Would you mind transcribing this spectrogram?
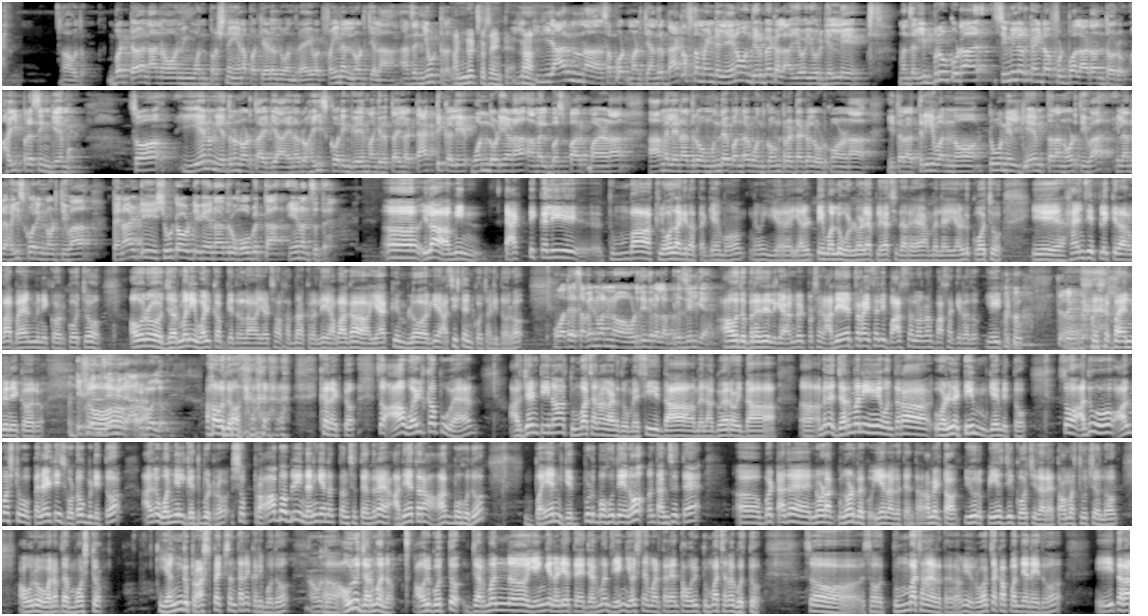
ಹೌದು. ಬಟ್ ನಾನು ನಿಂಗೆ ಒಂದು ಪ್ರಶ್ನೆ ಏನಪ್ಪ ಕೇಳೋದು ಅಂದ್ರೆ ಇವಾಗ final ನೋಡ್ತೀಯಲ್ಲ as a neutral hundred percent ಯಾರನ್ನ ಸಪೋರ್ಟ್ ಮಾಡ್ತೀಯ? ಅಂದ್ರೆ ಬ್ಯಾಕ್ ಆಫ್ ದ ಮೈಂಡ್ ಅಲ್ಲಿ ಏನೋ ಒಂದು ಇರ್ಬೇಕಲ್ಲ ಅಯ್ಯೋ ಇವ್ರು ಗೆಲ್ಲಿ ಮನ್ಸಲ್ಲಿ ಇಬ್ರು ಕೂಡ ಸಿಮಿಲರ್ ಕೈಂಡ್ ಆಫ್ ಫುಟ್ಬಾಲ್ ಆಡೋ ಹೈ ಪ್ರೆಸಿಂಗ್ ಗೇಮು ಸೊ ಏನನ್ನು ಎದುರು ನೋಡ್ತಾ ಇದೆಯಾ? ಏನಾದರೂ ಹೈ ಸ್ಕೋರಿಂಗ್ ಗೇಮ್ ಆಗಿರುತ್ತಾ? ಇಲ್ಲ ಟ್ಯಾಕ್ಟಿಕಲಿ ಒಂದು ಹೊಡಿಯೋಣ ಆಮೇಲೆ ಬಸ್ ಪಾರ್ಕ್ ಮಾಡೋಣ, ಆಮೇಲೆ ಏನಾದರೂ ಮುಂದೆ ಬಂದಾಗ ಒಂದು ಕೌಂಟರ್ ಅಟ್ಯಾಕಲ್ಲಿ ಹೊಡ್ಕೊಳ್ಳೋಣ ಈ ಥರ three one two nil game ಥರ ನೋಡ್ತೀವಾ? ಇಲ್ಲಾಂದರೆ ಹೈ ಸ್ಕೋರಿಂಗ್ ನೋಡ್ತೀವಾ? ಪೆನಾಲ್ಟಿ ಶೂಟೌಟಿಗೆ ಏನಾದರೂ ಹೋಗುತ್ತಾ? ಏನನ್ಸುತ್ತೆ? ಇಲ್ಲ ಐ ಮೀನ್ ಟ್ಯಾಕ್ಟಿಕಲಿ ತುಂಬ ಕ್ಲೋಸ್ ಆಗಿರುತ್ತೆ ಗೇಮು ಎರಡು ಟೀಮಲ್ಲೂ ಒಳ್ಳೊಳ್ಳೆ ಪ್ಲೇಯರ್ಸ್ ಇದ್ದಾರೆ ಆಮೇಲೆ ಎರಡು ಕೋಚು ಈ ಹ್ಯಾನ್ಸಿ ಫ್ಲಿಕ್ ಇದಾರಲ್ಲ ಬಯನ್ ಮಿನಿಕ್ ಅವ್ರ ಕೋಚು ಅವರು ಜರ್ಮನಿ ವರ್ಲ್ಡ್ ಕಪ್ ಗೆದ್ರಲ್ಲ ಎರಡು ಸಾವಿರದ ಹದಿನಾಲ್ಕರಲ್ಲಿ. ಅವಾಗ ಯಾಕಿಮ್ ಬ್ಲೋ ಅವ್ರಿಗೆ ಅಸಿಸ್ಟೆಂಟ್ ಕೋಚ್ ಆಗಿದ್ದವರು. ಅದೇ ಸೆವೆನ್ ಒನ್ ಹೊಡೆದಿದ್ರಲ್ಲ ಬ್ರೆಜಿಲ್ಗೆ? ಹೌದು ಬ್ರೆಜಿಲ್ಗೆ ಹಂಡ್ರೆಡ್ ಪರ್ಸೆಂಟ್ ಅದೇ ಥರ ಈ ಸಲ ಬಾರ್ಸಲೋನಾಗ ಬಾರ್ಸಾಕಿರೋದು ಏಯ್ಟ್ ಟು ಬಯನ್ ಮಿನಿಕ್ ಅವರು. ಹೌದು ಹೌದು. ಕರೆಕ್ಟು ಸೊ ಆ ವರ್ಲ್ಡ್ ಕಪ್ಪು ಅರ್ಜೆಂಟೀನಾ ತುಂಬ ಚೆನ್ನಾಗಿ ಆಡಿದ್ರು. ಮೆಸ್ಸಿ ಇದ್ದ, ಆಮೇಲೆ ಅಗ್ವೇರೋ ಇದ್ದ ಆಮೇಲೆ ಜರ್ಮನಿ ಒಂಥರ ಒಳ್ಳೆ ಟೀಮ್ ಗೇಮ್ ಇತ್ತು. ಸೊ ಅದು ಆಲ್ಮೋಸ್ಟ್ ಪೆನಲ್ಟೀಸ್ ಕೊಟ್ಟೋಗ್ಬಿಟ್ಟಿತ್ತು ಆದರೆ ಒನ್ ನಿಲ್ ಗೆದ್ದುಬಿಟ್ರು ಸೊ ಪ್ರಾಬಬ್ಲಿ ನನಗೇನಂತ ಅನಿಸುತ್ತೆ ಅಂದರೆ ಅದೇ ಥರ ಆಗಬಹುದು. ಬಯನ್ ಗೆದ್ಬಿಡ್ಬಹುದೇನೋ ಅಂತ ಅನಿಸುತ್ತೆ. ಬಟ್ ಆದರೆ ನೋಡಕ್, ನೋಡಬೇಕು ಏನಾಗುತ್ತೆ ಅಂತ. ಆಮೇಲೆ ಟಾ ಇವರು ಪಿ ಎಚ್ ಜಿ ಕೋಚ್ ಇದ್ದಾರೆ ಥಾಮಸ್ ಟೂಚಲ್ಲು ಅವರು one of the most young prospects ಅಂತಾನೆ ಕರಿಬೋದು. ಹೌದು. ಅವರು ಜರ್ಮನ್. ಅವ್ರಿಗೆ ಗೊತ್ತು ಜರ್ಮನ್ ಹೆಂಗೆ ನಡೆಯುತ್ತೆ ಜರ್ಮನ್ಸ್ ಹೆಂಗೆ ಯೋಚನೆ ಮಾಡ್ತಾರೆ ಅಂತ ಅವ್ರಿಗೆ ತುಂಬ ಚೆನ್ನಾಗಿ ಗೊತ್ತು. ಸೊ ಸೊ ತುಂಬ ಚೆನ್ನಾಗಿರುತ್ತೆ. ಐ ರೋಚಕ ಪಂದ್ಯನೇ ಇದು. ಈ ಥರ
